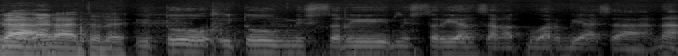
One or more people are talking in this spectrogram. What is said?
enggak, kan? enggak itu deh. itu itu misteri misteri yang sangat luar biasa. Nah,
